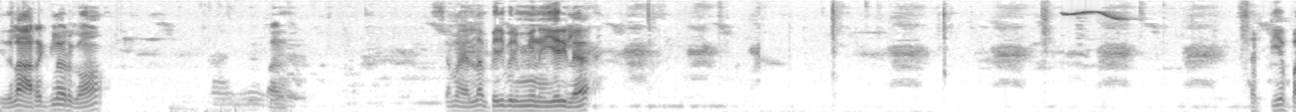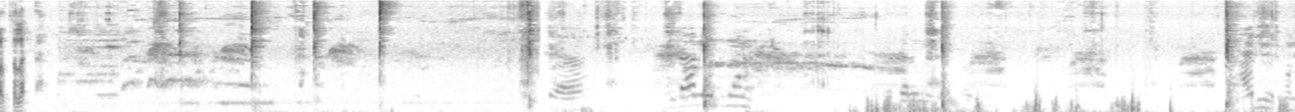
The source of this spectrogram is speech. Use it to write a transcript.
இதெல்லாம் அரை கிலோ இருக்கும் செம்ம எல்லாம் பெரிய பெரிய மீன் ஏரியில் சட்டியே பத்தலை Yeah.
